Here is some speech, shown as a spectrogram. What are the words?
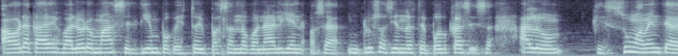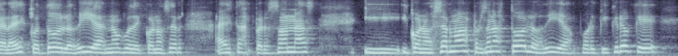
ahora cada vez valoro más el tiempo que estoy pasando con alguien, o sea, incluso haciendo este podcast es algo que sumamente agradezco todos los días, ¿no? De conocer a estas personas y, conocer nuevas personas todos los días, porque creo que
